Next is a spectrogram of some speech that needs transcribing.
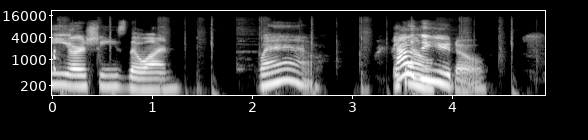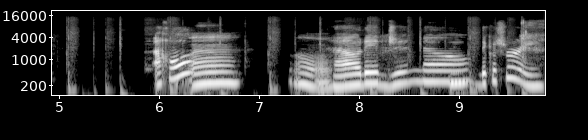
he or she's the one? Wow. How Ikaw. do you know? Ako? Ah, oh, How did you know? Hindi ko sure eh.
